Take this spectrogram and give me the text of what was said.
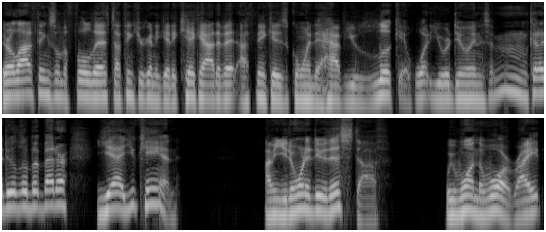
There are a lot of things on the full list. I think you're going to get a kick out of it. I think it's going to have you look at what you were doing and say, hmm, could I do a little bit better? Yeah, you can. I mean, you don't want to do this stuff. We won the war, right?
